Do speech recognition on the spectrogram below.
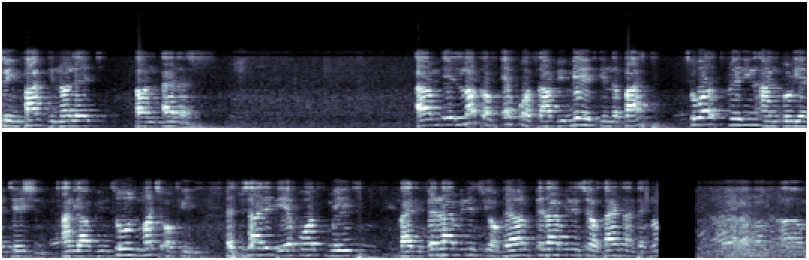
to impart the knowledge on others. Um, a lot of efforts have been made in the past towards training and orientation, and we have been told much of it, especially the efforts made by the Federal Ministry of Health, Federal Ministry of Science and Technology. Um,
